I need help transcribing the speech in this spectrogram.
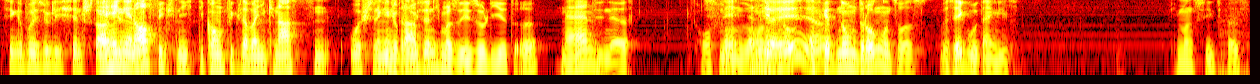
Singapur ist wirklich ein Er starkes hängen auch fix nicht. Die kommen fix aber in den Knast, sind urstrenge Singapur ist ja Strafen. nicht mal so isoliert, oder? Nein. Die sind ja offen Nee, und so. es, geht Ja, nur, eh, es ja. geht nur um Drogen und sowas. Das ist eh gut eigentlich. Wie man sieht, weißt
